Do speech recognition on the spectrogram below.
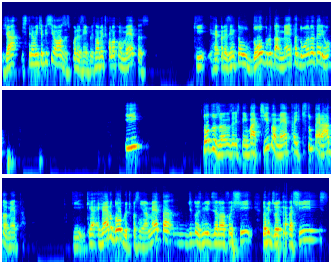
já extremamente ambiciosas. Por exemplo, eles normalmente colocam metas que representam o dobro da meta do ano anterior. E todos os anos eles têm batido a meta e superado a meta. Que, que já era o dobro, tipo assim, a meta de 2019 foi X, 2018 era X,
